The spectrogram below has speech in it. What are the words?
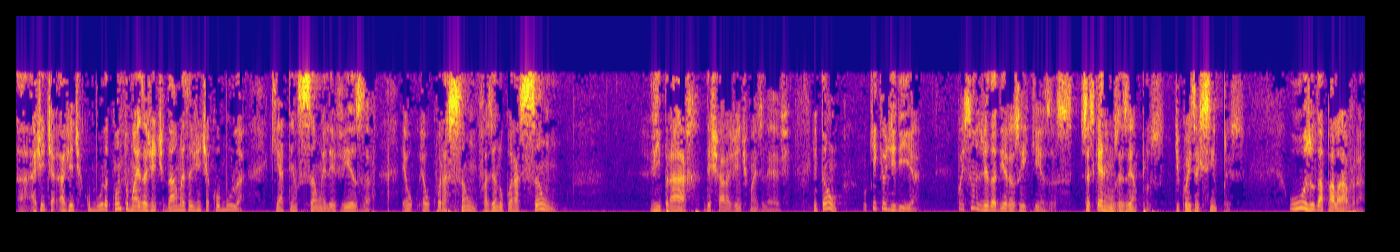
a gente, a gente acumula, quanto mais a gente dá, mais a gente acumula. Que é atenção, é leveza, é o, é o coração, fazendo o coração vibrar, deixar a gente mais leve. Então, o que, que eu diria? Quais são as verdadeiras riquezas? Vocês querem uns exemplos de coisas simples? O uso da palavra.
